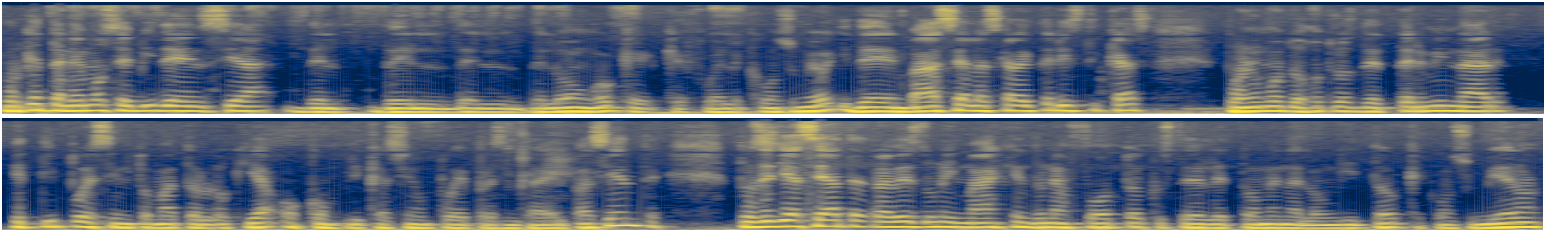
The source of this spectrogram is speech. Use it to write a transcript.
porque tenemos evidencia del, del, del, hongo que, que, fue el que consumió y de en base a las características podemos nosotros determinar qué tipo de sintomatología o complicación puede presentar el paciente. Entonces, ya sea a través de una imagen, de una foto que ustedes le tomen al honguito que consumieron,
